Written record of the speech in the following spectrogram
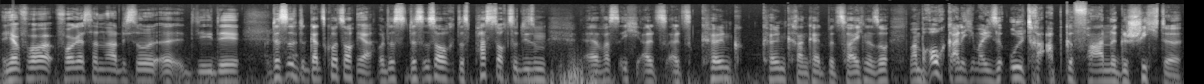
Ich habe vor, vorgestern hatte ich so äh, die Idee, das ist ganz kurz noch, Ja. und das, das ist auch, das passt auch zu diesem, äh, was ich als, als Köln, Köln-Krankheit bezeichne. So, man braucht gar nicht immer diese ultra abgefahrene Geschichte.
